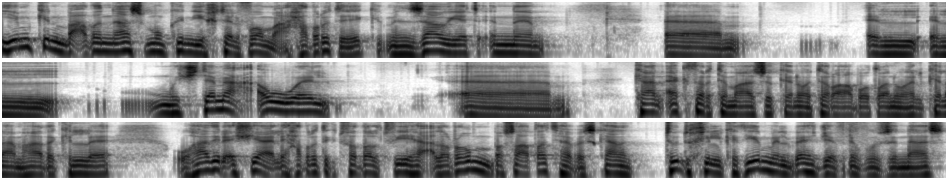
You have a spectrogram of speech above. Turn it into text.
يمكن بعض الناس ممكن يختلفون مع حضرتك من زاوية إن المجتمع أول كان أكثر تماسكا وترابطا وهالكلام هذا كله. وهذه الأشياء اللي حضرتك تفضلت فيها على الرغم من بساطتها بس كانت تدخل الكثير من البهجة في نفوس الناس.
